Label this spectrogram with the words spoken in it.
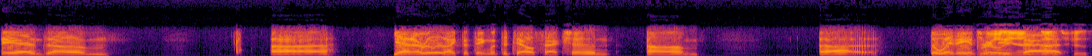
And um uh yeah, and I really like the thing with the tail section. Um uh the way they introduce Brilliant. that. That's just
